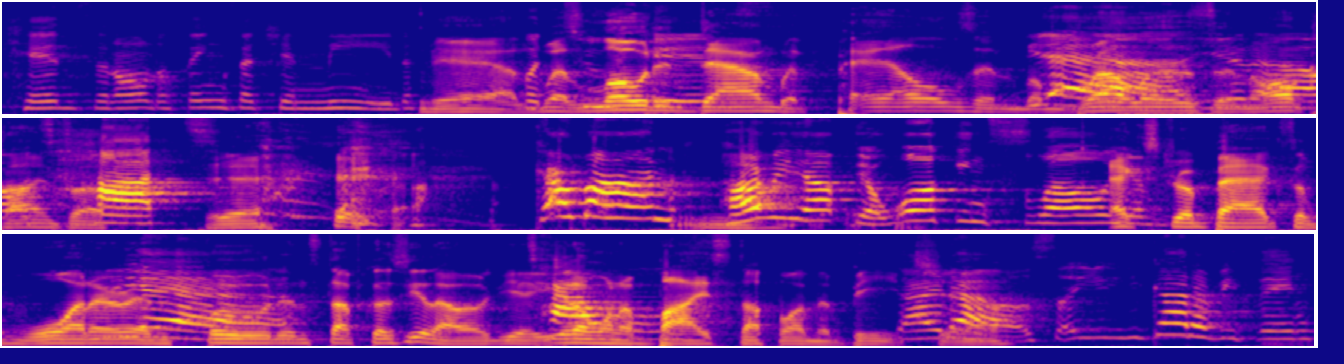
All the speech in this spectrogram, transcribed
kids, and all the things that you need. yeah, we're loaded kids. down with pails and Yeah, umbrellas and know, all kinds of hot. yeah. Come on, hurry up! You're walking slow. you're- extra bags of water Yeah. and food and stuff because you know you, you don't want to buy stuff on the beach. I you know. So you, you got everything.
